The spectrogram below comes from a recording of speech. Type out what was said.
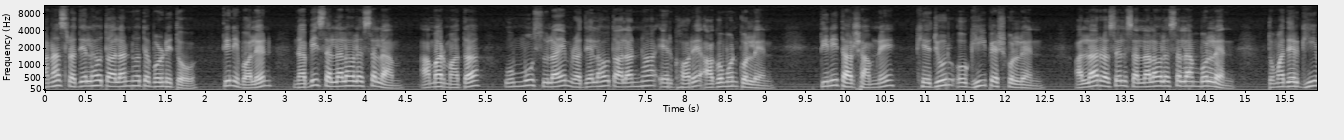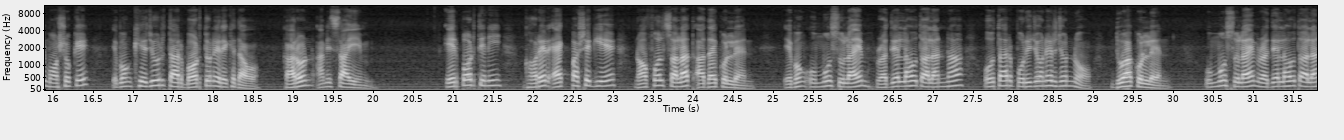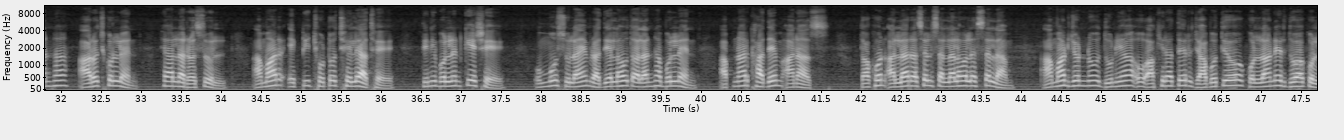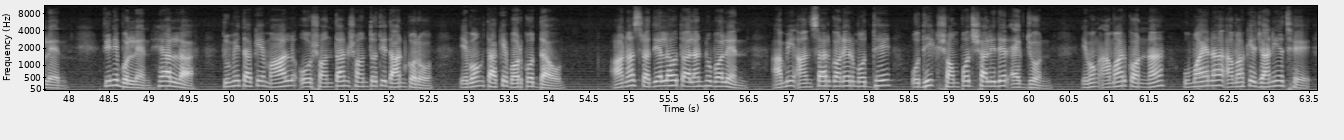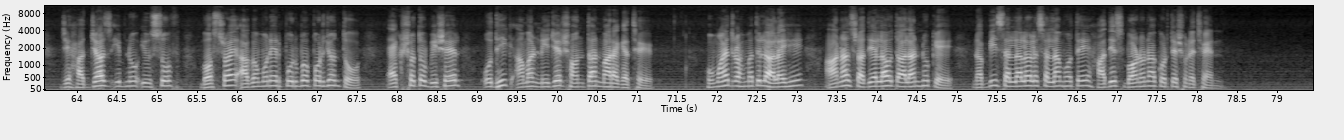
আনাস রদিয়াল্লাহ তাল্লাহ্ন হতে বর্ণিত। তিনি বলেন, নবী সাল্লাহ আলাইসাল্লাম আমার মাতা উম্মু সুলাইম রদিয়াল্লাহ তাল্লাহ্না এর ঘরে আগমন করলেন। তিনি তার সামনে খেজুর ও ঘি পেশ করলেন। আল্লাহ রসুল সাল্লাহ সাল্লাম বললেন, তোমাদের ঘি মশকে এবং খেজুর তার বর্তনে রেখে দাও, কারণ আমি সাইম। এরপর তিনি ঘরের এক পাশে গিয়ে নফল সালাত আদায় করলেন। এবং উম্মু সুলাইম রদিয়াল্লাহ তালান্না ও তার পরিজনের জন্য দোয়া করলেন। উম্মু সুলাইম রদিয়াল্লাহ তালান্না আরজ করলেন, হে আল্লাহ রসুল, আমার একটি ছোট ছেলে আছে। তিনি বললেন, কে সে? উম্মু সুলাইম রাদিয়াল্লাহ তাল্লাহা বললেন, আপনার খাদেম আনাস। তখন আল্লাহ রসুল সাল্লাহ আলাইসাল্লাম আমার জন্য দুনিয়া ও আখিরাতের যাবতীয় কল্যাণের দোয়া করলেন। তিনি বললেন, হে আল্লাহ, তুমি তাকে মাল ও সন্তান সন্ততি দান করো এবং তাকে বরকত দাও। আনাস রাদিয়াল্লাহ তাল্লাহ্ন বলেন, আমি আনসারগণের মধ্যে অধিক সম্পদশালীদের একজন এবং আমার কন্যা উমায়না আমাকে জানিয়েছে যে হাজ্জাজ ইবনু ইউসুফ বস্রয় আগমনের পূর্ব পর্যন্ত একশত বিশের অধিক আমার নিজের সন্তান মারা গেছে। হুমায়দ রহমতুল্লা আলাহি আনাস রাদিয়াল্লাহ তাল্লাহ্নকে নব্বী সাল্লাহ সাল্লাম হতে হাদিস বর্ণনা করতে শুনেছেন।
